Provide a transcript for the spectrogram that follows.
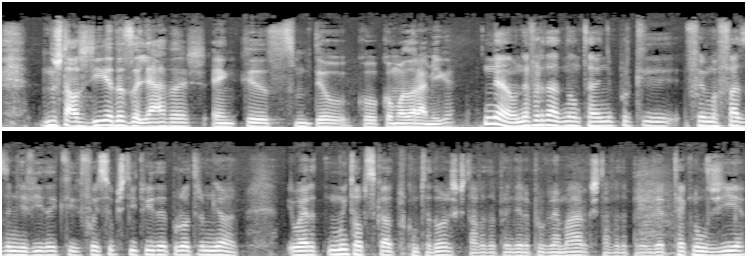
nostalgia das alhadas em que se meteu com o Commodore Amiga? Não, na verdade não tenho, porque foi uma fase da minha vida que foi substituída por outra melhor. Eu era muito obcecado por computadores, gostava de aprender a programar, gostava de aprender tecnologia,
